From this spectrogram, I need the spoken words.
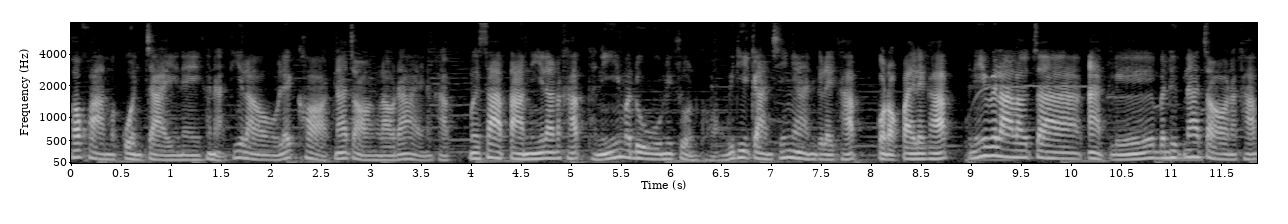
ข้อความมากวนใจในขณะที่เราเลคคอร์ดหน้าจอของเราได้นะครับเมื่อทราบตามนี้แล้วนะครับทีนี้มาดูในส่วนของวิธีการใช้งานกันเลยครับ กดออกไปเลยครับทีนี้เวลาเราจะอัดหรือบันทึกหน้าจอนะครับ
